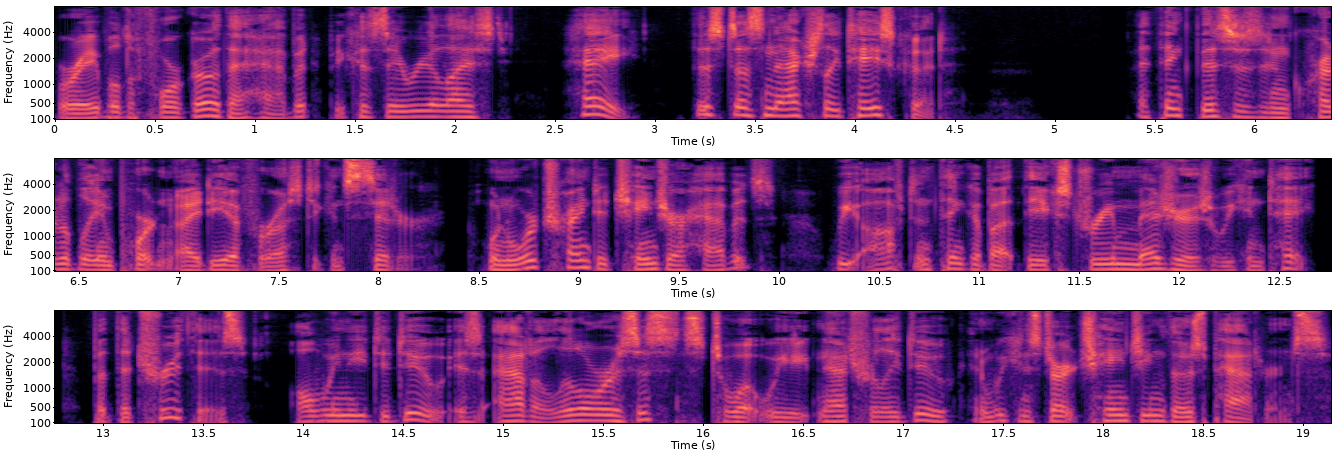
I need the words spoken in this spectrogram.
were able to forego that habit because they realized, hey, this doesn't actually taste good. I think this is an incredibly important idea for us to consider. When we're trying to change our habits, we often think about the extreme measures we can take. But the truth is, all we need to do is add a little resistance to what we naturally do, and we can start changing those patterns.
